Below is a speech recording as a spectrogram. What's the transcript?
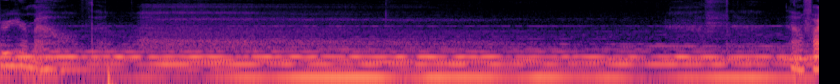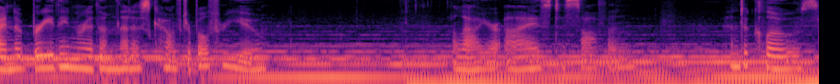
Through your mouth. Now find a breathing rhythm that is comfortable for you. Allow your eyes to soften and to close.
